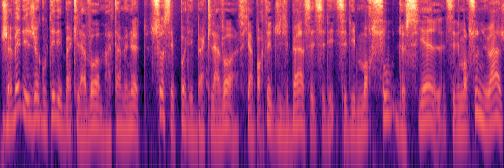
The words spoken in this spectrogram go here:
J'avais déjà goûté des baklava, mais attends une minute. Ça, c'est pas des baklava. Ce qui a apporté du Liban, c'est des, morceaux de ciel. C'est des morceaux de nuages.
